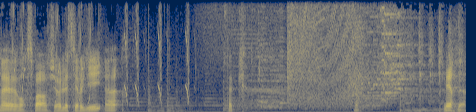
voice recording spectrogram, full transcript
mais bon, c'est pas grave, je laisse l'érudit. Hein. Tac. Merde.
